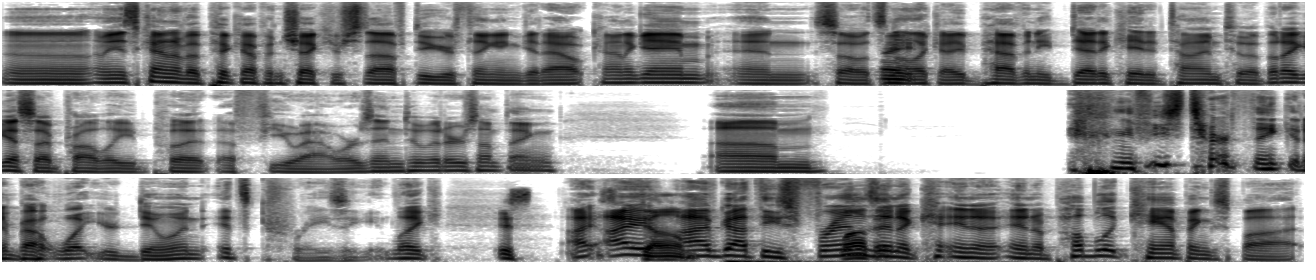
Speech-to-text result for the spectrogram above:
Uh, I mean, it's kind of a pick up and check your stuff, do your thing, and get out kind of game, and so it's not like I have any dedicated time to it. But I guess I probably put a few hours into it or something. Um, if you start thinking about what you're doing, it's crazy. Like It's, I, It's I dumb. I've got these friends in a, in a in a public camping spot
